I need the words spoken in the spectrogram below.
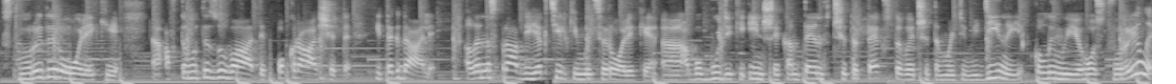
створити ролики, автоматизувати, покращити і так далі. Але насправді, як тільки ми ці ролики або будь-який інший контент, чи то текстовий, чи то мультимедійний, коли ми його створили,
